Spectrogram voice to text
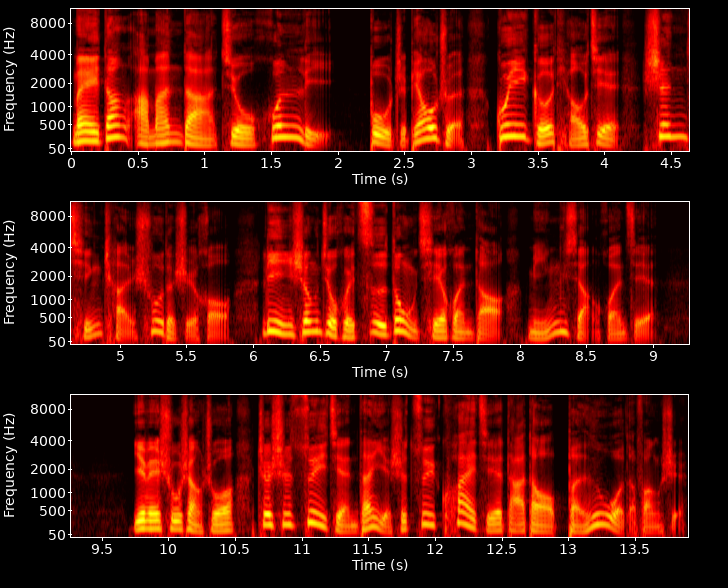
每当阿曼达就婚礼布置标准、规格条件深情阐述的时候，林生就会自动切换到冥想环节，因为书上说这是最简单也是最快捷达到本我的方式。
